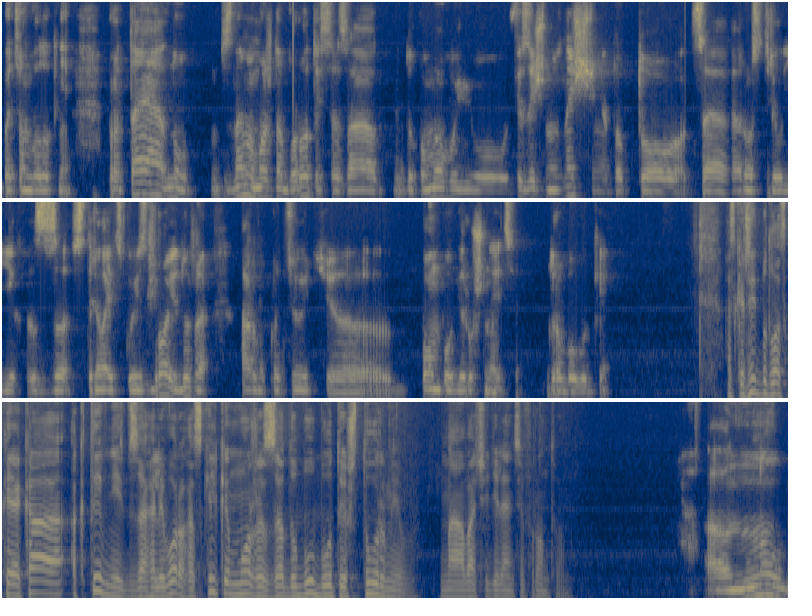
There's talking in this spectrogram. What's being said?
по цьому волокні. Проте, ну з ними можна боротися за допомогою фізичного знищення, тобто це розстріл їх з стрілецької зброї. Дуже гарно працюють е, помпові рушниці, дробовики. А скажіть, будь ласка, яка активність взагалі ворога? Скільки може за добу бути штурмів на вашій ділянці фронту? Ну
